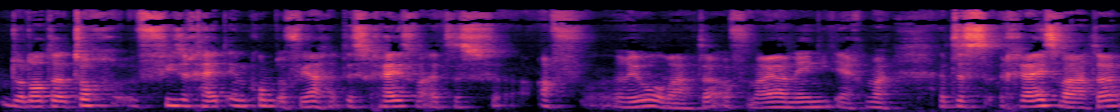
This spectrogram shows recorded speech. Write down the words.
doordat er toch viezigheid in komt, of ja, het is grijswater, het is af rioolwater, of nou ja, nee, niet echt, maar het is grijswater.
